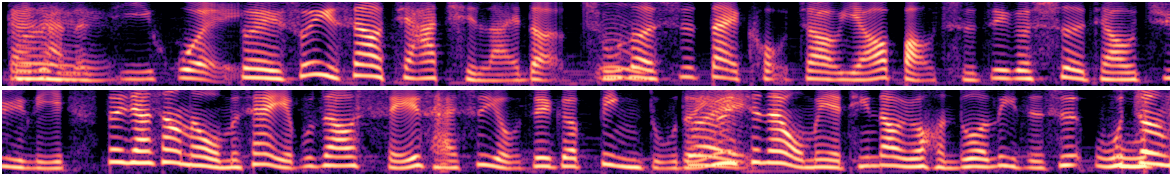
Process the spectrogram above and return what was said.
感染的机会。对，所以是要加起来的。除了是戴口罩，也要保持这个社交距离。再加上呢，我们现在也不知道谁才是有这个病。病毒的，因为现在我们也听到有很多的例子是无症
